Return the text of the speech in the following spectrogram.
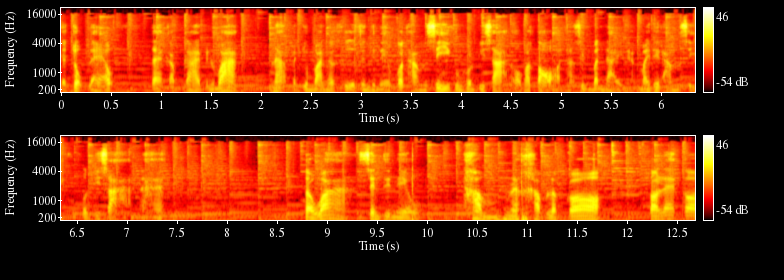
จะจบแล้ว แต่กลับกลายเป็นว่าณปัจจุบันก็คือเซนติเนลก็ทำ4ขุนพลปีศาจออกมาต่อนะซึ่งบันไดเนี่ยไม่ได้ทำ4ขุนพลปีศาจนะฮะแต่ว่าเซนติเนลทำนะครับแล้วก็ตอนแรกก็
